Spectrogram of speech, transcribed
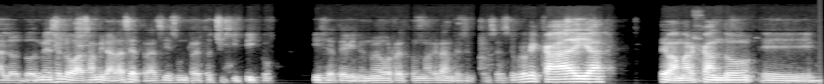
a los dos meses lo vas a mirar hacia atrás y es un reto chiquitico y se te vienen nuevos retos más grandes. Entonces, yo creo que cada día te va marcando eh,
